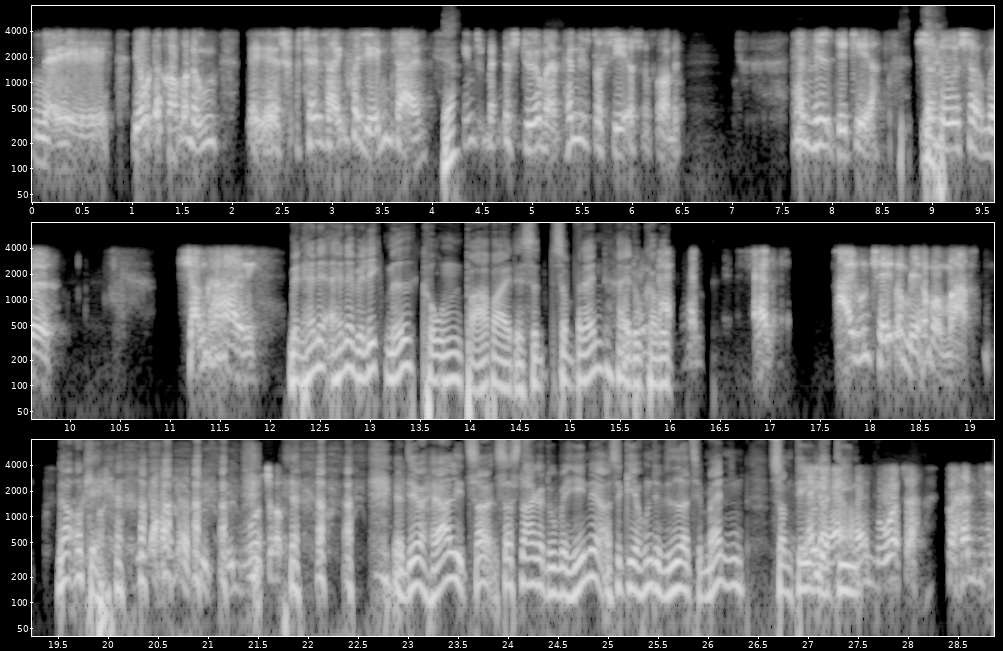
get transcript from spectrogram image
Nej. Jo, der kommer nogen. Jeg fortæller dig en fra hjemmeplejen. Ja. Hendes mand er styrmand. Han interesserer sig for det. Han ved det der. Så Ja. noget som øh, Shanghai. Men han er, han er vel ikke med konen på arbejde, så, så hvordan har du kommet... Han, han, han, nej, hun taler med ham om aftenen. Nå, okay. Ja, det er jo herligt. Så, så snakker du med hende, og så giver hun det videre til manden, som Ja, deler ja, din... han morer sig. For han ved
